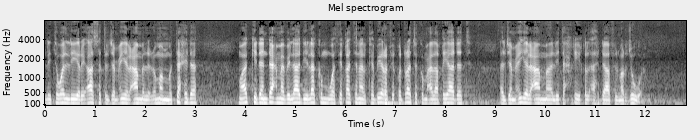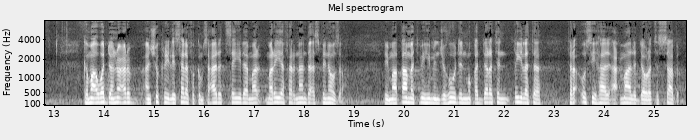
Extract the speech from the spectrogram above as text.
لتولي رئاسة الجمعية العامة للأمم المتحدة مؤكدا دعم بلادي لكم وثقتنا الكبيرة في قدرتكم على قيادة الجمعية العامة لتحقيق الأهداف المرجوة. كما أود أن أعرب عن شكري لسلفكم سعادة السيدة ماريا فرناندا إسبينوزا لما قامت به من جهود مقدرة طيلة ترأسها لاعمال الدورة السابقة.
